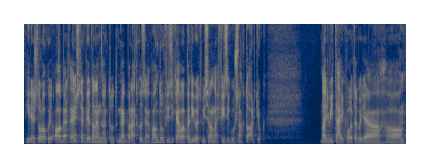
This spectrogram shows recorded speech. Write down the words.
híres dolog, hogy Albert Einstein például nem, tud megbarátkozni a kvantumfizikával, pedig őt viszonylag nagy fizikusnak tartjuk. Nagy vitáik voltak ugye a, a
